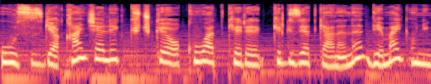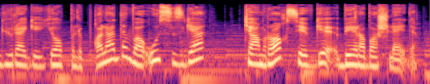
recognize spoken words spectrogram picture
u sizga qanchalik kuchga quvvat kirgizayotganini demak uning yuragi yopilib qoladi va u sizga kamroq sevgi bera boshlaydi.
